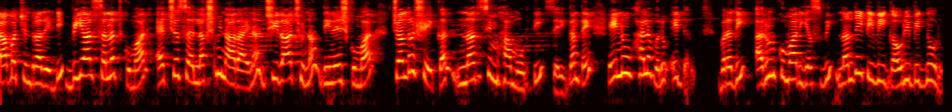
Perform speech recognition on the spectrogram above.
Ramachandra Reddy B R Sanath Kumar H S Lakshminarayana G Rajanna Dinesh Kumar Chandrashekar Narasimhamurthy ಸೇರಿದಂತೆ ಇನ್ನೂ ಹಲವರು ಇದ್ದರು. ವರದಿ Arun Kumar S V Nandi TV Gauribidanur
